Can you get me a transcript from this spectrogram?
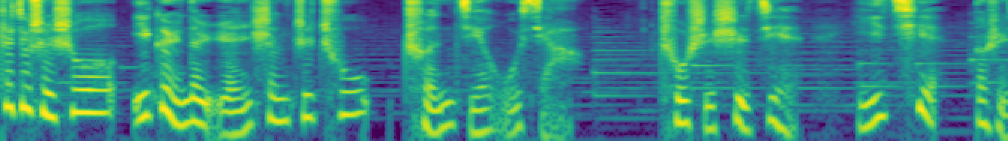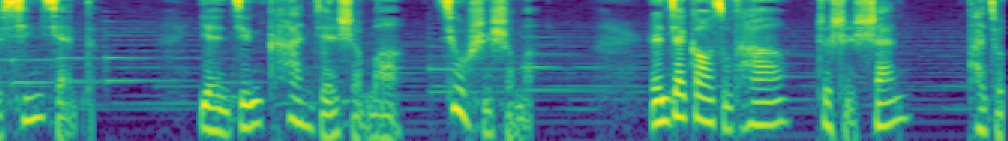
这就是说，一个人的人生之初纯洁无瑕。初识世界，一切都是新鲜的，眼睛看见什么就是什么。人家告诉他这是山，他就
